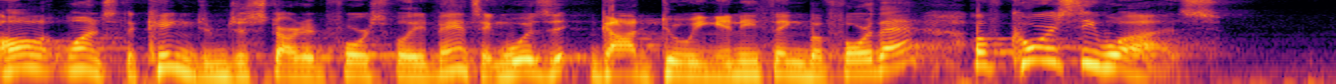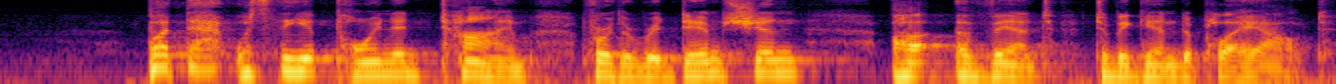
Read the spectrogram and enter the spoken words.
all at once the kingdom just started forcefully advancing. Was God doing anything before that? Of course he was. But that was the appointed time for the redemption uh, event to begin to play out.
